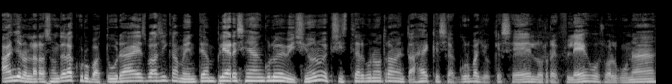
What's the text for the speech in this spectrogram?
Ángelo, la razón de la curvatura es básicamente ampliar ese ángulo de visión o existe alguna otra ventaja de que sea curva, yo qué sé, los reflejos o alguna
